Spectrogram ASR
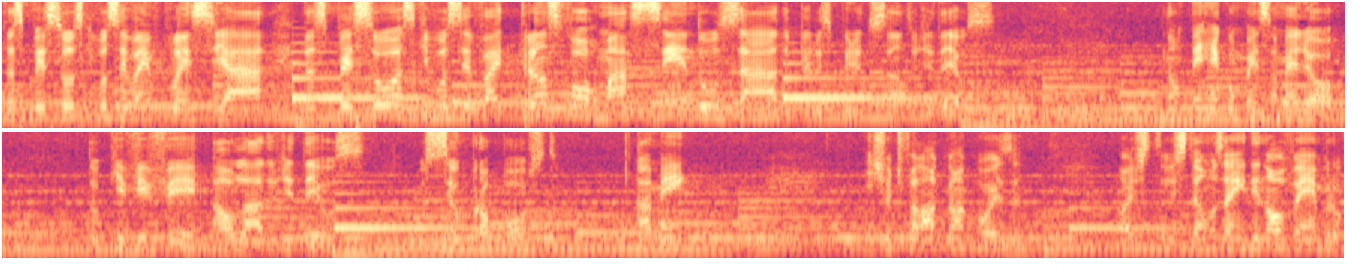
das pessoas que você vai influenciar, das pessoas que você vai transformar sendo usado pelo Espírito Santo de Deus. Não tem recompensa melhor do que viver ao lado de Deus o seu propósito. Amém? Deixa eu te falar uma coisa. Nós estamos ainda em novembro.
